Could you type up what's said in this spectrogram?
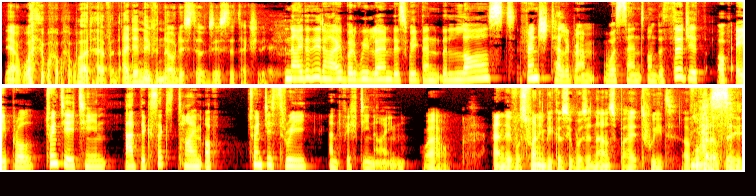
Yeah, what, what, what, happened? I didn't even know they still existed, actually. Neither did I, but we learned this week then the last French telegram was sent on the 30th of April 2018 at the exact time of 23 and 59. Wow. And it was funny because it was announced by a tweet of yes. one of the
